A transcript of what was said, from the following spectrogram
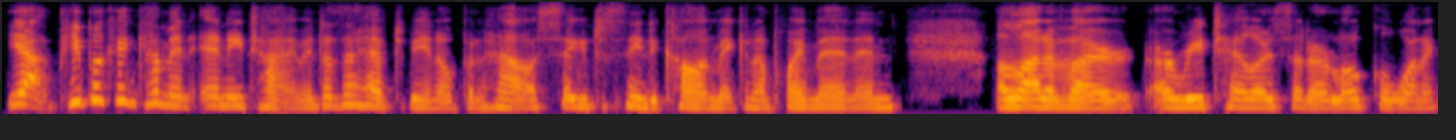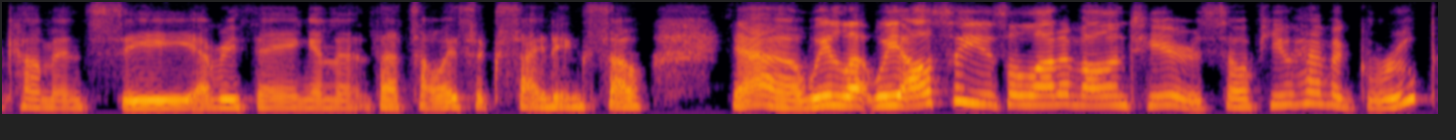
yeah, people can come in anytime. It doesn't have to be an open house. They just need to call and make an appointment. And a lot of our, our retailers that are local want to come and see everything, and that's always exciting. So, yeah, we let we also use a lot of volunteers. So if you have a group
